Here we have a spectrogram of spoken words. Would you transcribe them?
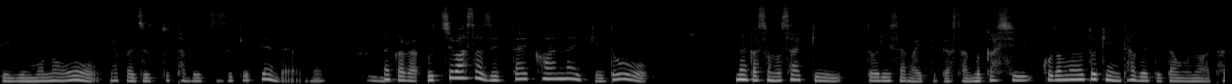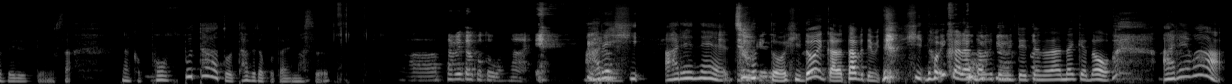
ていうものをやっぱりずっと食べ続けてんだよね。だからうちはさ絶対変わんないけどなんかそのさっきドリーさんが言ってたさ昔子供の時に食べてたものは食べるっていうのさなんかポップタート食べたことあります？あー食べたことがない。あれひあれねちょっとひどいから食べてみて ひどいから食べてみてってのなんだけど あれは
